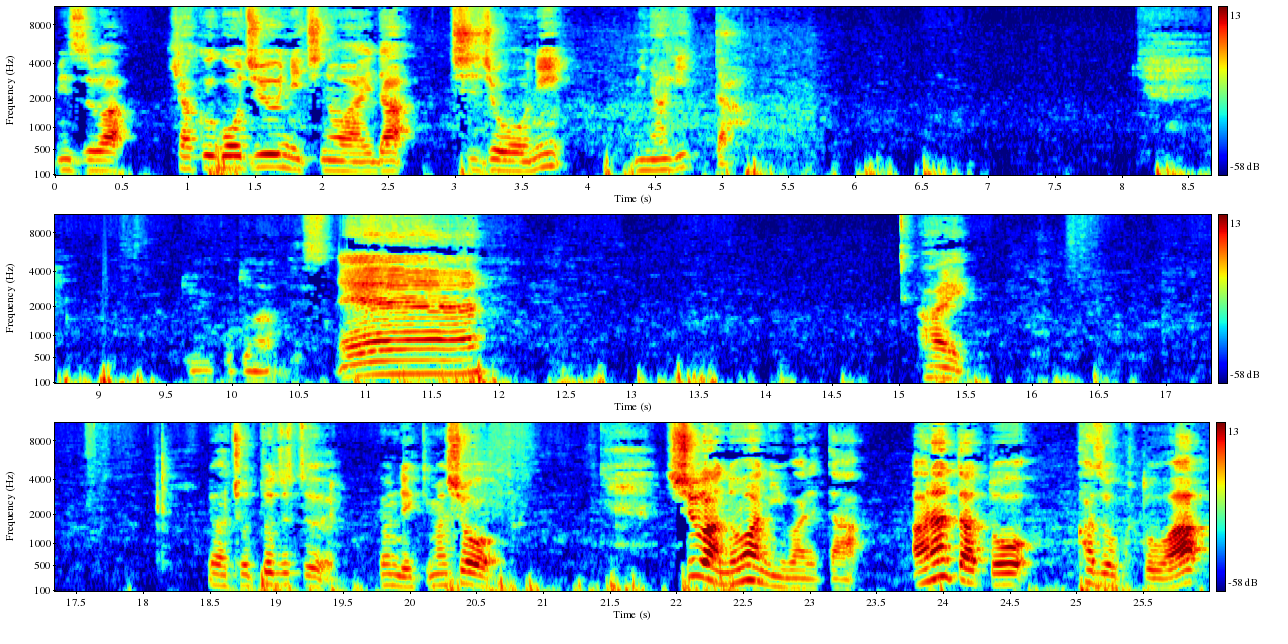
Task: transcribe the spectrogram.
水は150日の間地上にみなぎった。ということなんですね。はい。ではちょっとずつ読んでいきましょう。主はノアに言われた。あなたと家族とは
